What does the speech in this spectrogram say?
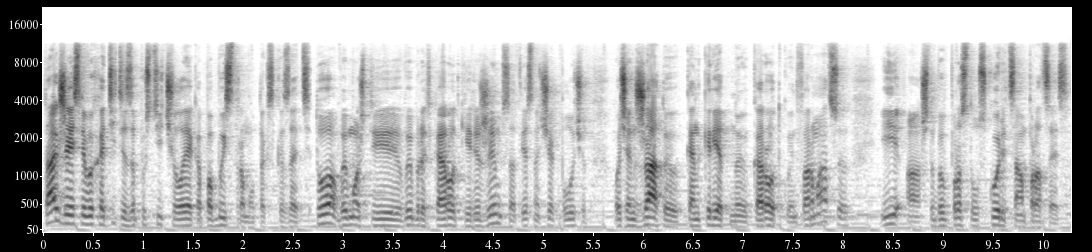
Также, если вы хотите запустить человека по-быстрому, так сказать, то вы можете выбрать короткий режим, соответственно, человек получит очень сжатую, конкретную, короткую информацию, и а, чтобы просто ускорить сам процесс.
